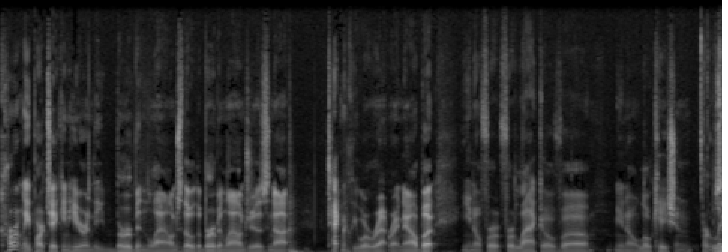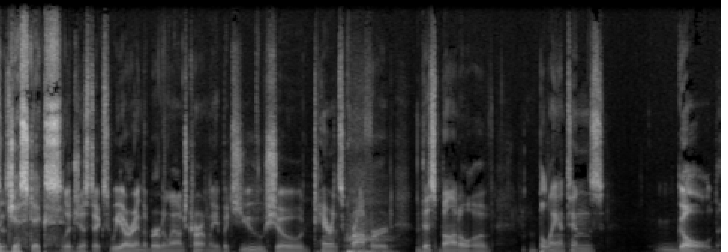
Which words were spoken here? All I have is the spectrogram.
currently partaking here in the Bourbon Lounge, though the Bourbon Lounge is not technically where we're at right now, but you know, for for lack of uh, you know location purposes, Logistics. logistics, we are in the Bourbon Lounge currently. But you showed Terence Crawford this bottle of Blanton's Gold.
